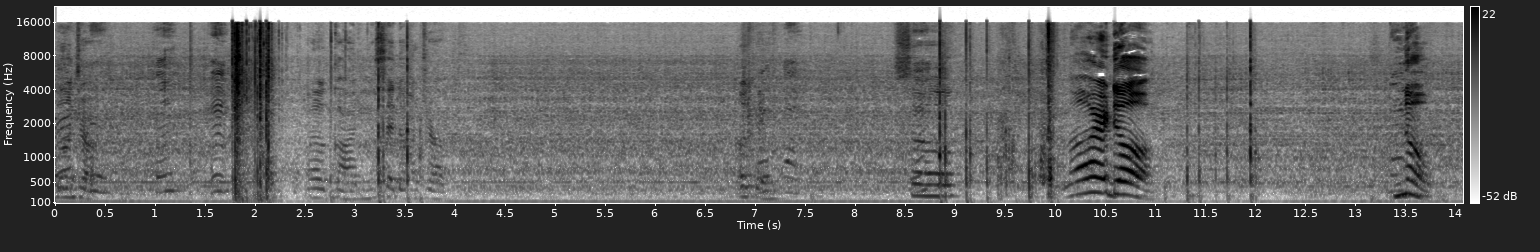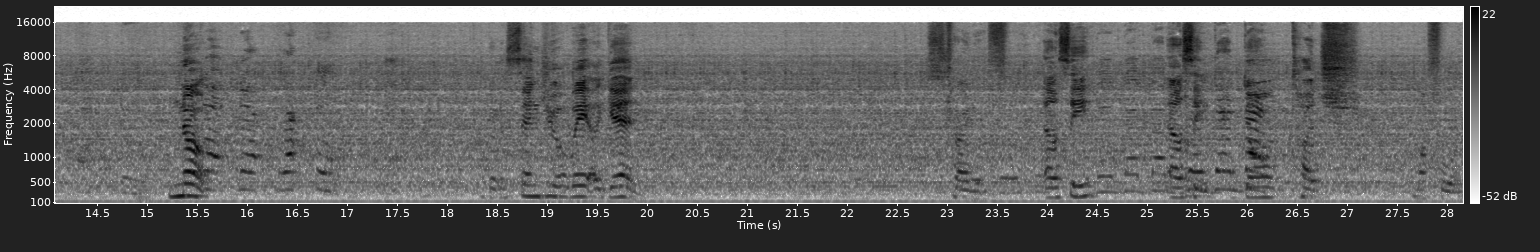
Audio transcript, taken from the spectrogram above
Don't drop. Oh God, you said don't drop. Okay. So, Lord. Oh. No. No. I'm gonna send you away again. Let's try this. Elsie, Elsie, don't touch my phone.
